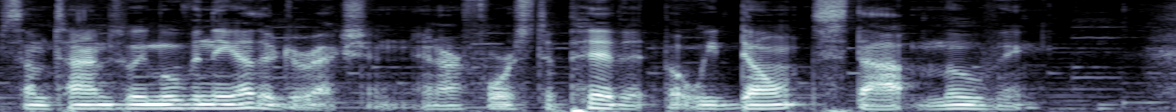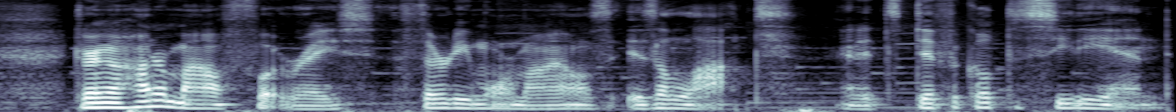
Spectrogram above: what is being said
Sometimes we move in the other direction and are forced to pivot, but we don't stop moving. During a 100 mile foot race, 30 more miles is a lot, and it's difficult to see the end.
